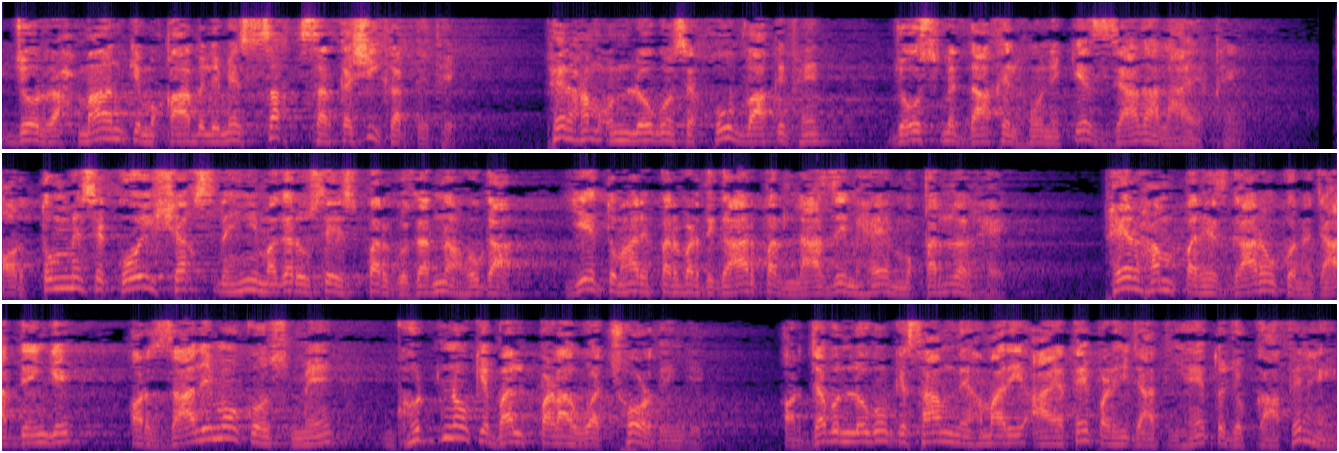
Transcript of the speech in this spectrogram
جو رحمان کے مقابلے میں سخت سرکشی کرتے تھے۔ پھر ہم ان لوگوں سے خوب واقف ہیں جو اس میں داخل ہونے کے زیادہ لائق ہیں۔ اور تم میں سے کوئی شخص نہیں مگر اسے اس پر گزرنا ہوگا۔ یہ تمہارے پروردگار پر لازم ہے، مقرر ہے۔ پھر ہم پرہیزگاروں کو نجات دیں گے اور ظالموں کو اس میں گھٹنوں کے بل پڑا ہوا چھوڑ دیں گے۔ اور جب ان لوگوں کے سامنے ہماری آیتیں پڑھی جاتی ہیں تو جو کافر ہیں،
